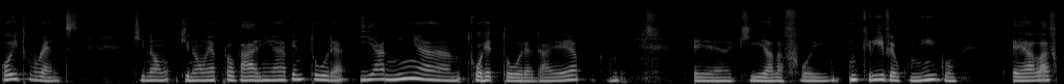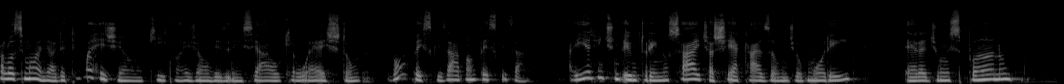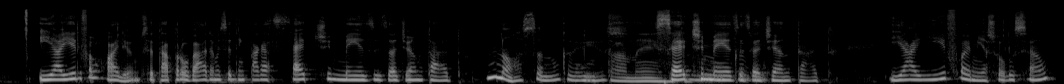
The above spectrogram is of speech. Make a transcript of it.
oito rents. Que não, que não aprovarem a aventura. E a minha corretora da época, é, que ela foi incrível comigo, ela falou assim: olha, olha, tem uma região aqui, que é uma região residencial, que é o Weston. Vamos pesquisar? Vamos pesquisar. Aí a gente eu entrei no site, achei a casa onde eu morei, era de um hispano. E aí ele falou: olha, você está aprovada, mas você tem que pagar sete meses adiantado. Nossa, nunca vi Puta isso. merda. Sete Nunca meses vi. adiantado. E aí foi a minha solução.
